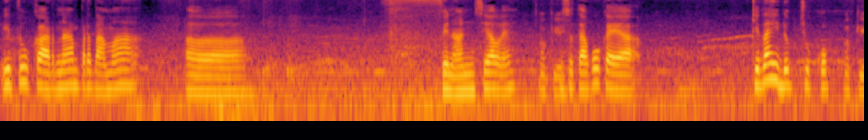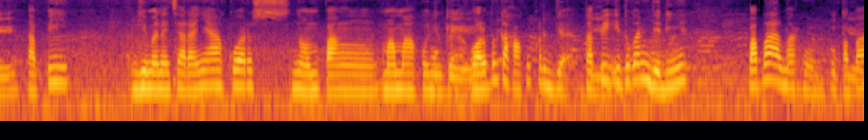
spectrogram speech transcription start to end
itu karena pertama eh, finansial ya. Oke. Maksud aku kayak kita hidup cukup Oke. tapi gimana caranya aku harus nompang mama aku juga walaupun kakakku kerja tapi itu kan jadinya papa almarhum Oke. papa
